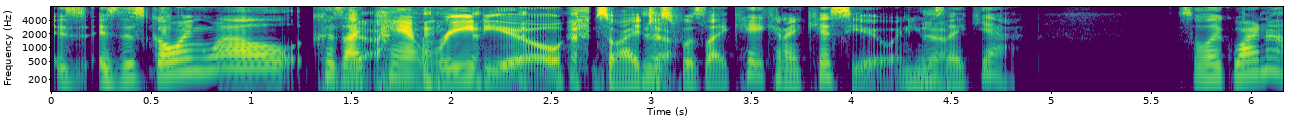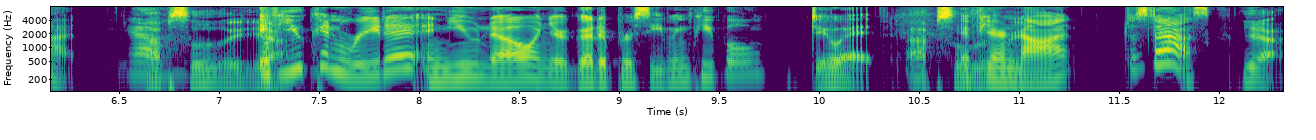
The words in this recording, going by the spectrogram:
is, is this going well? Because I can't read you. so I just Yeah. was like, hey, can I kiss you? And he was like, yeah. So like, why not? Yeah. absolutely yeah. If you can read it and you know and you're good at perceiving people, do it. Absolutely. If you're not, just ask. yeah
